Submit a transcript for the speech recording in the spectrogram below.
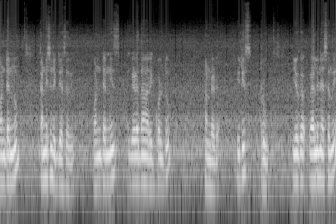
వన్ టెన్ను కండిషన్ చెక్ చేస్తుంది. One ten is greater than or equal to hundred it is true ఈ యొక్క వాల్యూని వేస్తుంది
